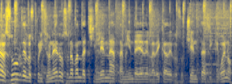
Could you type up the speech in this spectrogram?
Tren al Sur de los Prisioneros, una banda chilena también de allá de la década de los 80 y que bueno,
